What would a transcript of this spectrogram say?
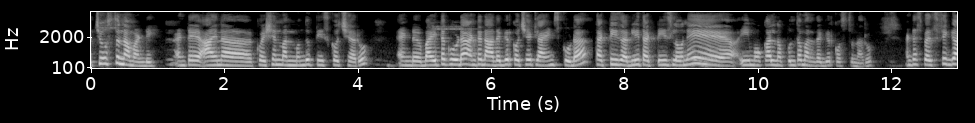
చూస్తున్నామండి. అంటే ఆయన క్వశ్చన్ మన ముందుకు తీసుకొచ్చారు. అండ్ బయట కూడా అంటే నా దగ్గరకు వచ్చే క్లయింట్స్ కూడా థర్టీస్ అర్లీ థర్టీస్లోనే ఈ మోకాలు నొప్పులతో మన దగ్గరకు వస్తున్నారు అంటే స్పెసిఫిక్గా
